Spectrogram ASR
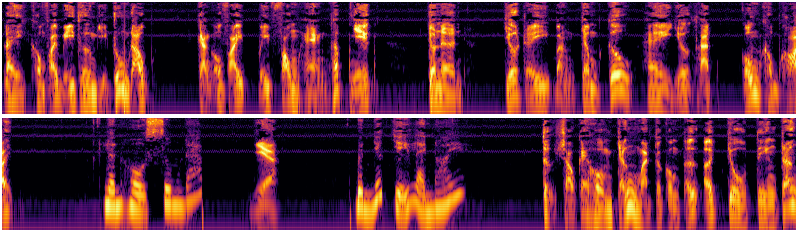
Đây không phải bị thương gì trúng độc càng không phải bị phong hàn thấp nhiệt. Cho nên chữa trị bằng châm cứu hay dược thạch cũng không khỏi. Lệnh hồ sung đáp. Dạ. Bình nhất chỉ lại nói. Từ sau cái hôm chấn mạch cho công tử ở chu tiền trấn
